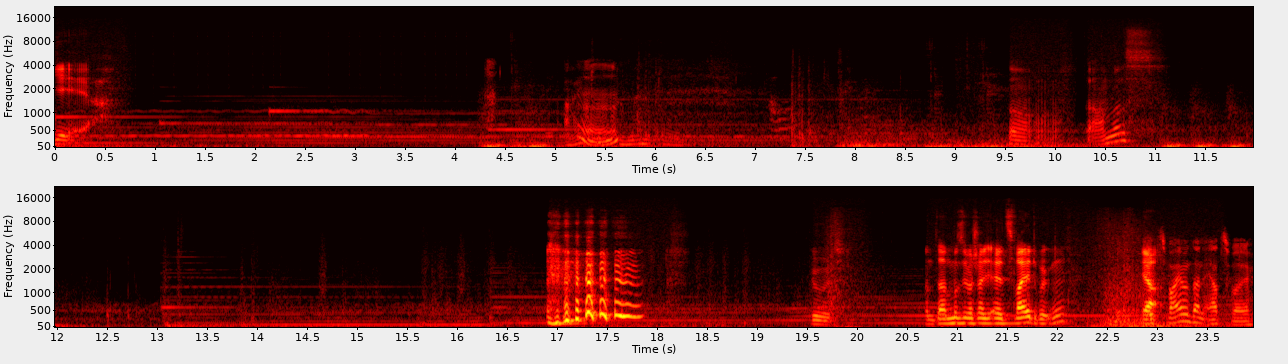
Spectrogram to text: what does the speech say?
Yeah. So, da haben wir's. Und dann muss ich wahrscheinlich L2 drücken. Ja, L2 und dann R2. dann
